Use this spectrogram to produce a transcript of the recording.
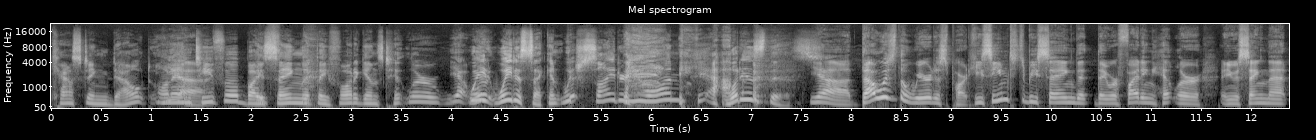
casting doubt on Yeah, Antifa by it's- saying that they fought against Hitler? Yeah, wait, wait a second. Which side are you on? Yeah. What is this? Yeah, that was the weirdest part. He seemed to be saying that they were fighting Hitler, and he was saying that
